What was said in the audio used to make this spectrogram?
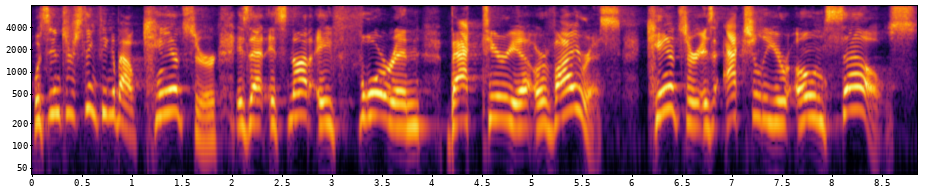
What's interesting thing about cancer is that it's not a foreign bacteria or virus. Cancer is actually your own cells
